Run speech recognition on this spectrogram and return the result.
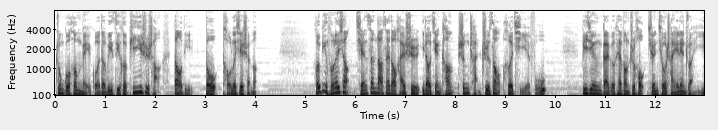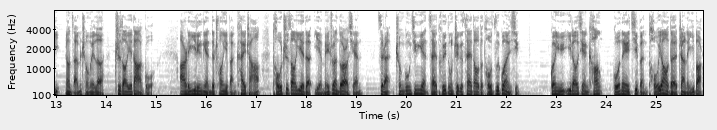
中国和美国的 VC 和 PE 市场到底都投了些什么？合并同类项前三大赛道还是医疗健康、生产制造和企业服务。毕竟改革开放之后，全球产业链转移让咱们成为了制造业大国。二零一零年的创业板开闸，投制造业的也没赚多少钱，自然成功经验在推动这个赛道的投资惯性。关于医疗健康。国内基本投药的占了一半，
